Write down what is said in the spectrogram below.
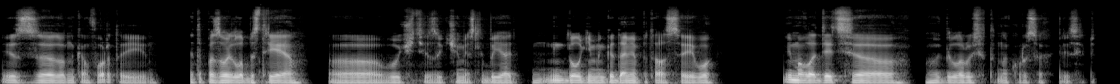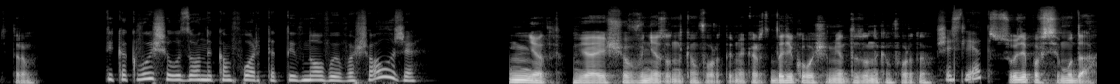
из э, зоны комфорта, и это позволило быстрее э, выучить язык, чем если бы я долгими годами пытался его им овладеть э, в Беларуси там, на курсах или с репетитором. Ты как вышел из зоны комфорта, ты в новую вошел уже? Нет, я еще вне зоны комфорта. Мне кажется, далеко очень нет до зоны комфорта. Шесть лет? Судя по всему, да.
